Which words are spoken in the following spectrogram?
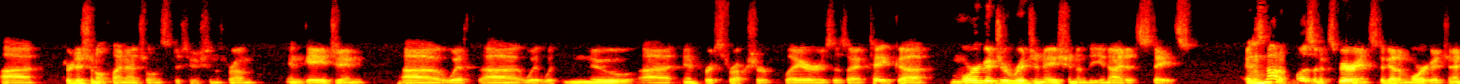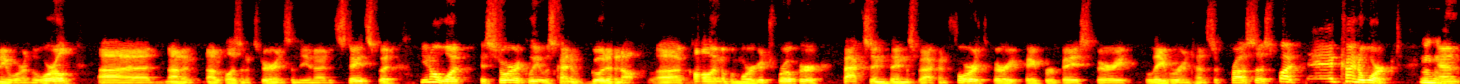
uh, traditional financial institutions from engaging uh, with, uh, with, with new uh, infrastructure players as I take uh, mortgage origination in the United States. It's mm-hmm. not a pleasant experience to get a mortgage anywhere in the world. Uh, not a not a pleasant experience in the United States, but you know what? Historically, it was kind of good enough. Uh, calling up a mortgage broker, faxing things back and forth, very paper-based, very labor-intensive process, but it kind of worked. Mm-hmm. And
